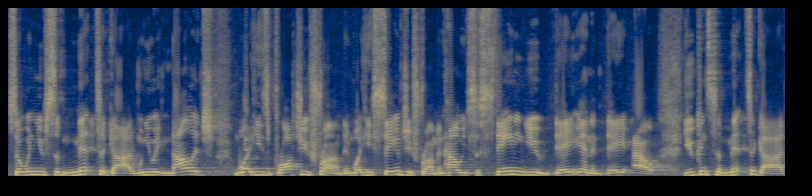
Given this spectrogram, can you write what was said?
So when you submit to God, when you acknowledge what he's brought you from and what he saved you from and how he's sustaining you day in and day out, you can submit to God,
